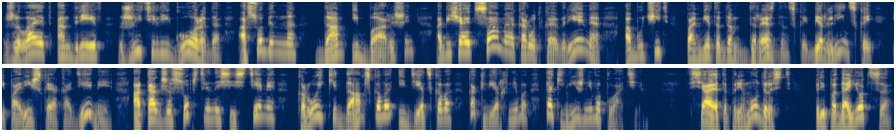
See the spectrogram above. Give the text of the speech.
желает Андреев жителей города, особенно дам и барышень, обещает в самое короткое время обучить по методам Дрезденской, Берлинской и Парижской академии, а также собственной системе кройки дамского и детского как верхнего, так и нижнего платья. Вся эта премудрость преподается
